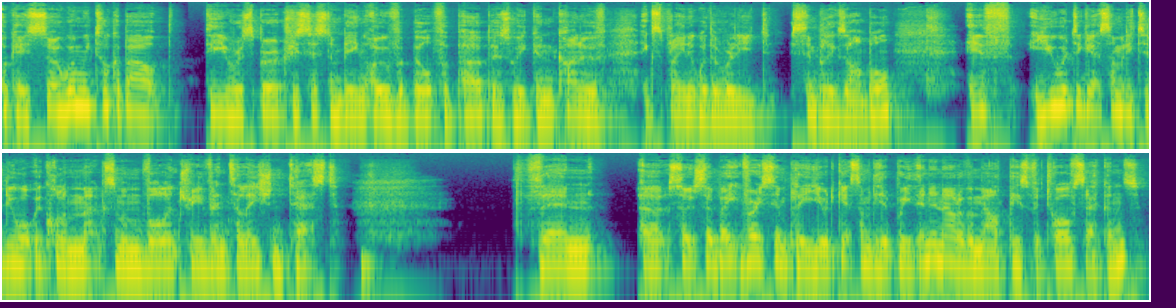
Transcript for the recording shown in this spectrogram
Okay, so when we talk about the respiratory system being overbuilt for purpose, we can kind of explain it with a really simple example. If you were to get somebody to do what we call a maximum voluntary ventilation test, then uh, so so very simply, you would get somebody to breathe in and out of a mouthpiece for 12 seconds,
